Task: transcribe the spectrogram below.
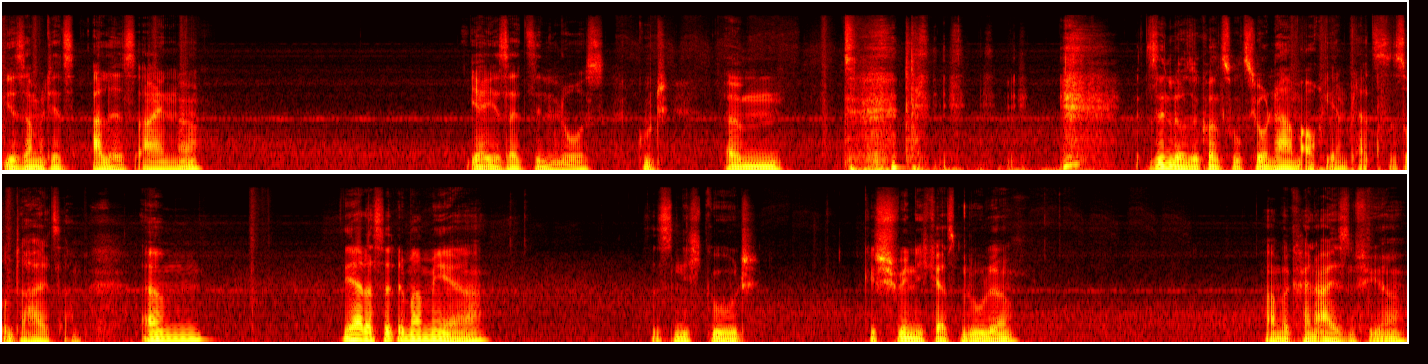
ihr sammelt jetzt alles ein, ne? Ja, ihr seid sinnlos. Gut. Ähm. Sinnlose Konstruktionen haben auch ihren Platz. Das ist unterhaltsam. Ähm. Ja, das wird immer mehr. Das ist nicht gut. Geschwindigkeitsmodule. Haben wir kein Eisen für.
